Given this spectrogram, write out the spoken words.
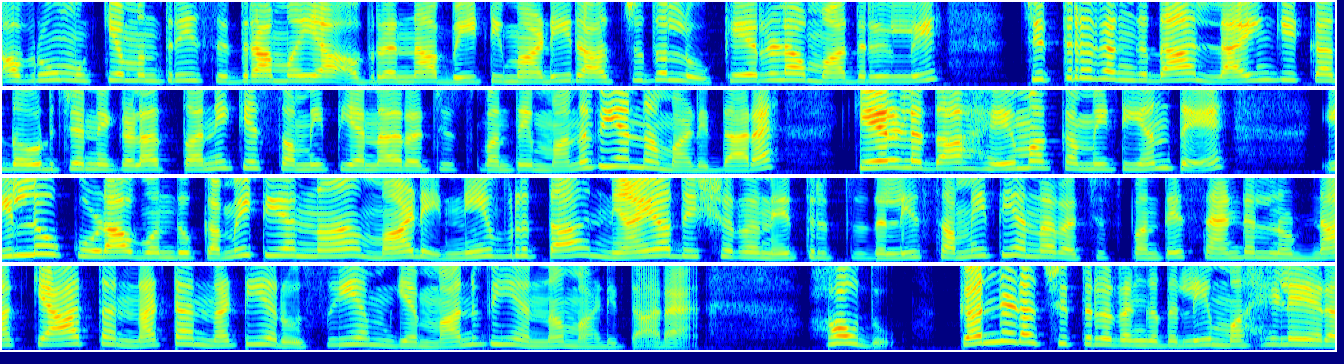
ಅವರು ಮುಖ್ಯಮಂತ್ರಿ ಸಿದ್ದರಾಮಯ್ಯ ಅವರನ್ನ ಭೇಟಿ ಮಾಡಿ ರಾಜ್ಯದಲ್ಲೂ ಕೇರಳ ಮಾದರಿಯಲ್ಲಿ ಚಿತ್ರರಂಗದ ಲೈಂಗಿಕ ದೌರ್ಜನ್ಯಗಳ ತನಿಖೆ ಸಮಿತಿಯನ್ನ ರಚಿಸುವಂತೆ ಮನವಿಯನ್ನ ಮಾಡಿದ್ದಾರೆ. ಕೇರಳದ ಹೇಮಾ ಕಮಿಟಿಯಂತೆ ಇಲ್ಲೂ ಕೂಡ ಒಂದು ಕಮಿಟಿಯನ್ನ ಮಾಡಿ ನಿವೃತ್ತ ನ್ಯಾಯಾಧೀಶರ ನೇತೃತ್ವದಲ್ಲಿ ಸಮಿತಿಯನ್ನ ರಚಿಸುವಂತೆ ಸ್ಯಾಂಡಲ್ವುಡ್ನ ಖ್ಯಾತ ನಟ, ನಟಿಯರು ಸಿಎಂಗೆ ಮನವಿಯನ್ನ ಮಾಡಿದ್ದಾರೆ. ಹೌದು ಕನ್ನಡ ಚಿತ್ರರಂಗದಲ್ಲಿ ಮಹಿಳೆಯರ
